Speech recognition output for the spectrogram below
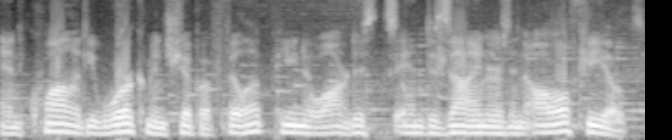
and quality workmanship of Filipino artists and designers in all fields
